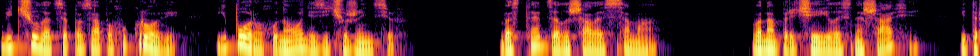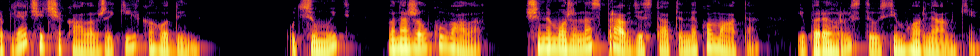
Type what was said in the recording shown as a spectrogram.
Відчула це по запаху крові і пороху на одязі чужинців. Бастет залишалась сама. Вона причаїлась на шафі і терпляче чекала вже кілька годин. У цю мить вона жалкувала, що не може насправді стати некомата і перегризти усім горлянки.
